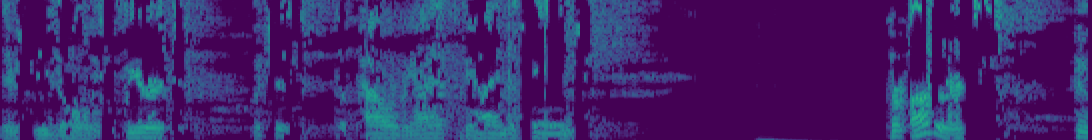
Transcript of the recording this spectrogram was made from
They received the Holy Spirit, which is the power behind, behind the change. For others who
